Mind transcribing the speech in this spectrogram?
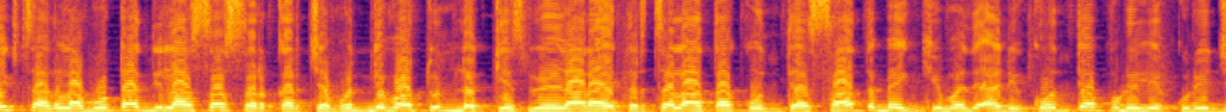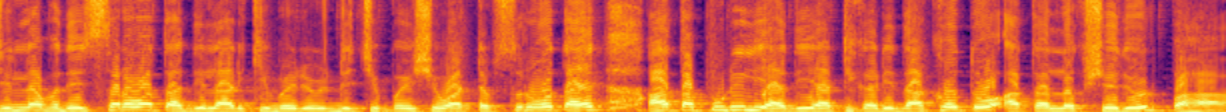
एक चांगला मोठा दिलासा सरकारच्या माध्यमातून नक्कीच मिळणार आहे. तर चला आता कोणत्या सात बँकेमध्ये आणि कोणत्या पुढील एकोणीस जिल्ह्यामध्ये सर्वात आधी लाडकी बहीण योजनेचे पैसे वाटप सुरू होत आहेत? आता पुढील यादी या ठिकाणी दाखवतो. आता लक्ष देऊन पहा.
